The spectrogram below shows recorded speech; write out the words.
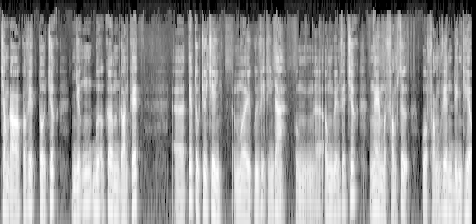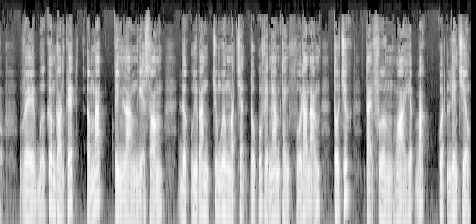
Trong đó có việc tổ chức những bữa cơm đoàn kết. À, tiếp tục chương trình, mời quý vị thính giả cùng à, ông Nguyễn Viết Trước nghe một phóng sự của phóng viên Đình Thiệu về bữa cơm đoàn kết ấm áp tình làng nghĩa xóm được Ủy ban Trung ương Mặt trận Tổ quốc Việt Nam thành phố Đà Nẵng tổ chức tại phường Hòa Hiệp Bắc, quận Liên Triểu.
